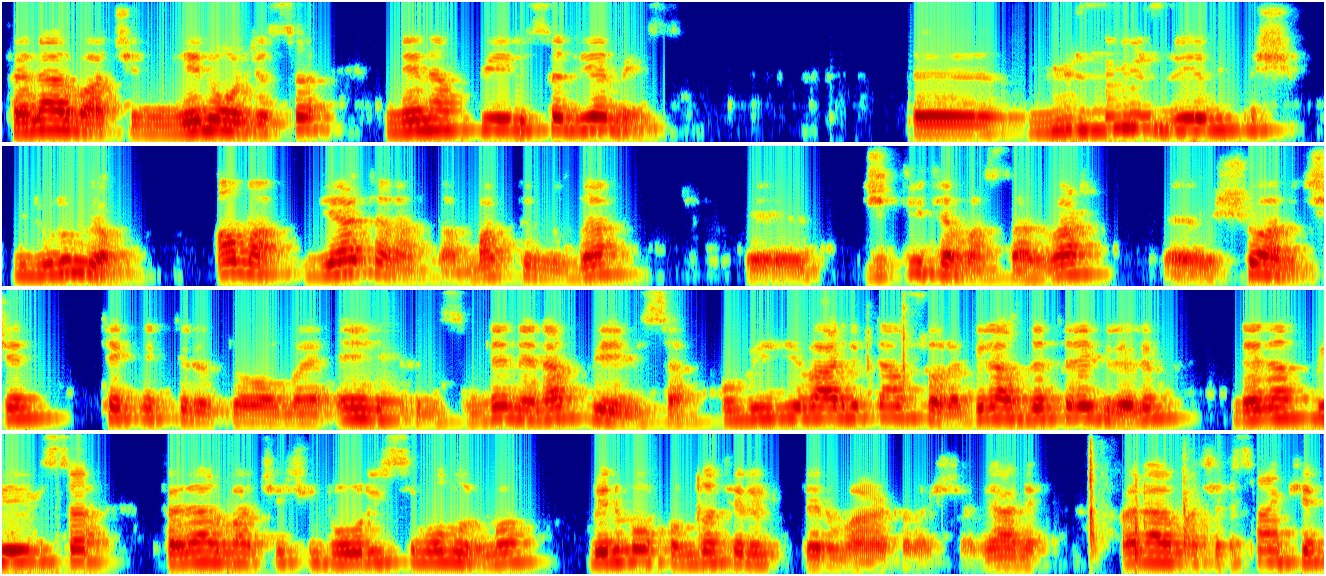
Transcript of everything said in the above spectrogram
Fenerbahçe'nin yeni hocası Nenad Bielsa diyemeyiz. Ee, Yüzde yüz diye bitmiş bir durum yok. Ama diğer taraftan baktığımızda e, ciddi temaslar var. E, şu an için teknik direktör olmaya en yakın isim de Nenad Bielsa. Bu bilgiyi verdikten sonra biraz detaya girelim. Nenad Bielsa Fenerbahçe için doğru isim olur mu? Benim o konuda tereddütlerim var arkadaşlar. Yani Fenerbahçe sanki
